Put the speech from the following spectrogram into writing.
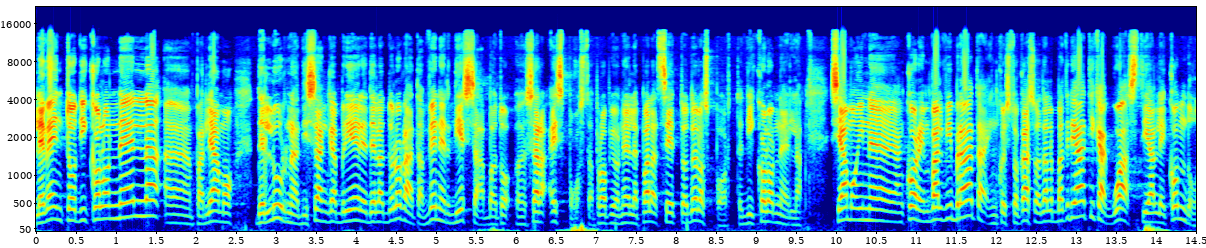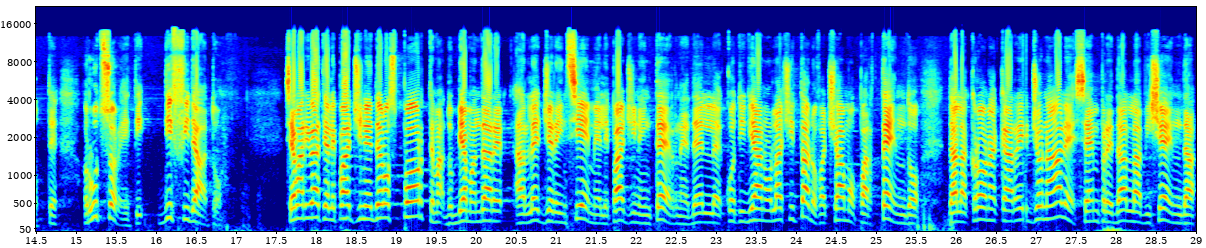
L'evento di Colonnella, eh, parliamo dell'urna di San Gabriele della Dolorata, venerdì e sabato eh, sarà esposta proprio nel palazzetto dello sport di Colonnella. Siamo in, eh, ancora in Val Vibrata, in questo caso ad Alba Adriatica, guasti alle condotte, Ruzzoreti diffidato. Siamo arrivati alle pagine dello sport, ma dobbiamo andare a leggere insieme le pagine interne del quotidiano La Città, lo facciamo partendo dalla cronaca regionale, sempre dalla vicenda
